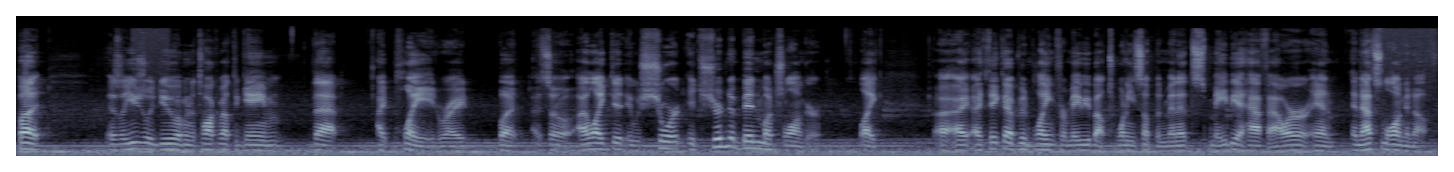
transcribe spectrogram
But as I usually do, I'm going to talk about the game that I played, right? But so I liked it. It was short. It shouldn't have been much longer. Like I, I think I've been playing for maybe about 20 something minutes, maybe a half hour, and and that's long enough.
